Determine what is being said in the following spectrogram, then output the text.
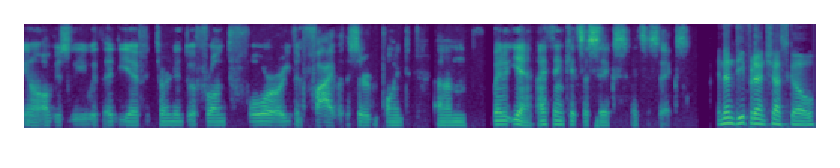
you know obviously with ADF it turned into a front four or even five at a certain point. Um, but yeah, I think it's a six. It's a six. And then Di Francesco,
